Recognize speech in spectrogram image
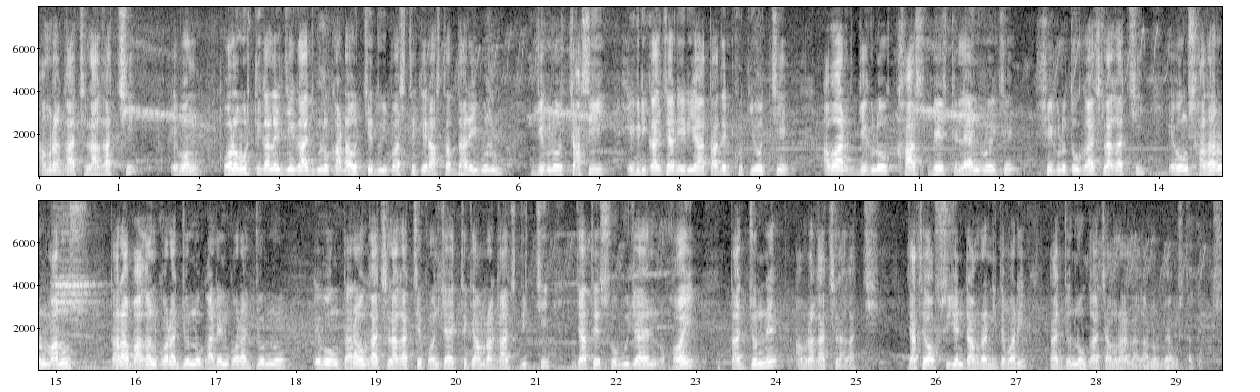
আমরা গাছ লাগাচ্ছি এবং পরবর্তীকালে যে গাছগুলো কাটা হচ্ছে দুই পাশ থেকে রাস্তার ধারেই বলুন, যেগুলো চাষি এগ্রিকালচার এরিয়া তাদের ক্ষতি হচ্ছে, আবার যেগুলো খাস ভেস্ট ল্যান্ড রয়েছে সেগুলোতেও গাছ লাগাচ্ছি এবং সাধারণ মানুষ তারা বাগান করার জন্য গার্ডেন করার জন্য এবং তারাও গাছ লাগাচ্ছে পঞ্চায়েত থেকে আমরা গাছ দিচ্ছি যাতে সবুজায়ন হয় তার জন্যে আমরা গাছ লাগাচ্ছি। যাতে অক্সিজেনটা আমরা নিতে পারি তার জন্য গাছ আমরা লাগানোর ব্যবস্থা করছি।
